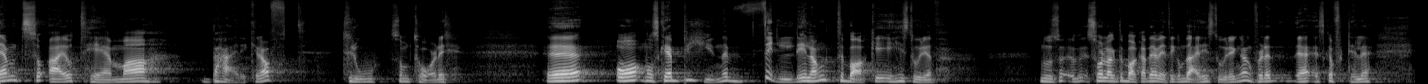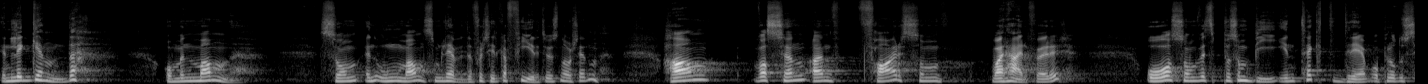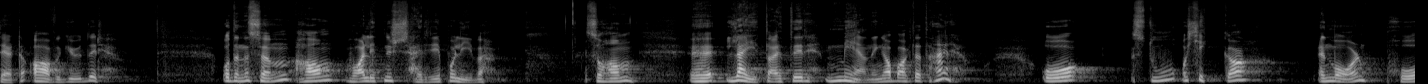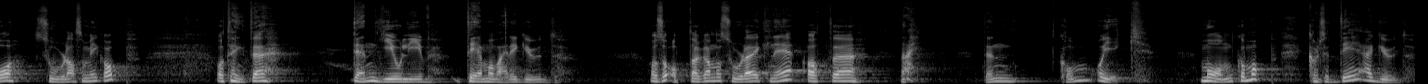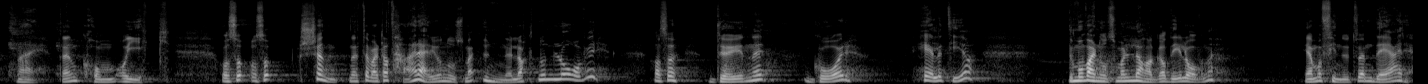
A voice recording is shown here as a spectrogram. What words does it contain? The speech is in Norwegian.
nevnt så er jo tema bærekraft tro som tåler. Eh, og nå skal jeg begynne veldig langt tilbake i historien. Så, langt tilbake at jeg vet ikke om det er historie engang. For jeg skal fortelle en legende om en mann, som, en ung mann som levde for ca. 4000 år siden. Han var sønn av en far som var hærfører, og som, som biinntekt drev og produserte avguder. Og denne sønnen han var litt nysgjerrig på livet. Så han eh, leita etter meninga bak dette her. Og sto og kikka en morgen på sola som gikk opp, og tenkte den gir jo liv. Det må være Gud. Og så oppdaga han når sola gikk ned, at eh, nei, den kom og gikk. Månen kom opp. Kanskje det er Gud? Nei, den kom og gikk. Og så, og så skjønte han etter hvert at her er det jo noe som er underlagt noen lover. Altså, Døgnet går hele tida. Det må være noen som har laga de lovene. Jeg må finne ut hvem det er.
